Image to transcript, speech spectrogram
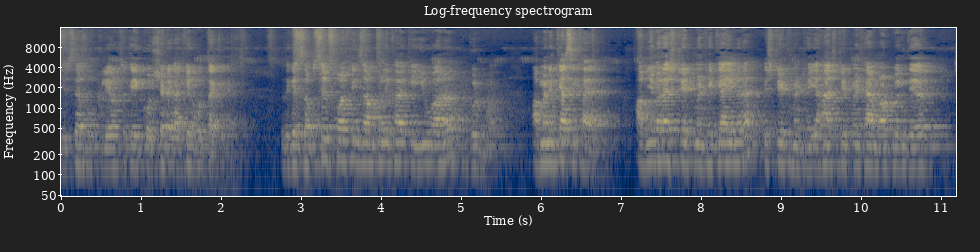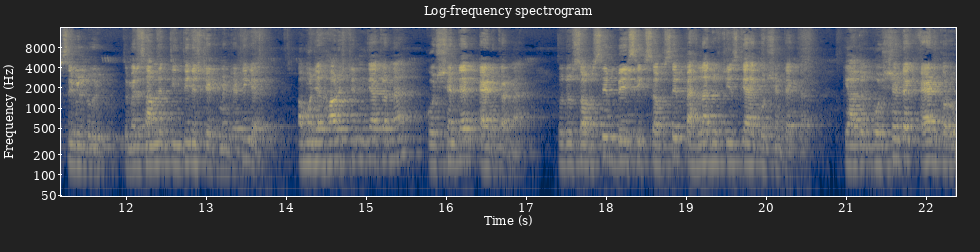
जिससे आपको क्लियर हो सके क्वेश्चन टैग आखिर होता क्या है। तो देखिए, सबसे फ़र्स्ट एग्ज़ाम्पल लिखा है कि you are a good boy अब मैंने क्या सिखाया है? अब ये मेरा स्टेटमेंट है। क्या ये मेरा? स्टेटमेंट है। यहाँ स्टेटमेंट है I am not going there she will do it तो मेरे सामने तीन तीन स्टेटमेंट है, ठीक है? अब मुझे हर स्टेटमेंट क्या करना है? क्वेश्चन टैग ऐड करना है। तो जो सबसे बेसिक सबसे पहला जो चीज़ क्या है? क्वेश्चन टैग का। कि आप जब क्वेश्चन टैग ऐड करो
